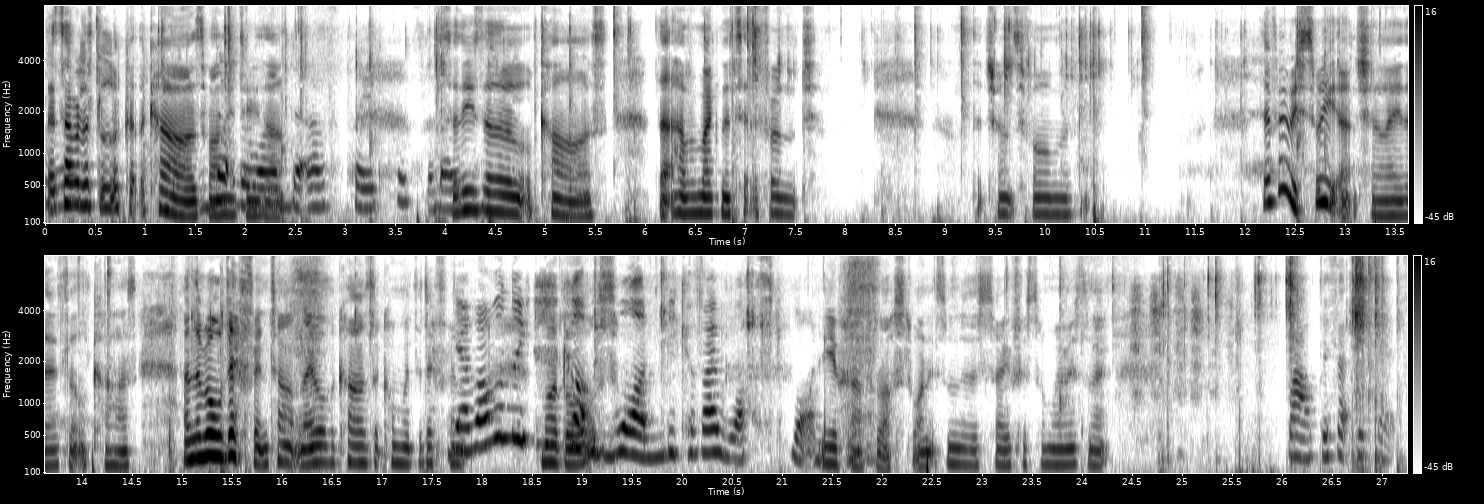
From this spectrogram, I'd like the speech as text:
Let's have a little look at the cars while you do that. that I've played with the So these are the little cars that have a magnet at the front that transform. They're very sweet actually, those little cars. And they're all different, aren't they? All the cars that come with the different Yeah, I've only models. got one because I lost one. You have lost one. It's under the sofa somewhere, isn't it? Wow, this actually fits.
